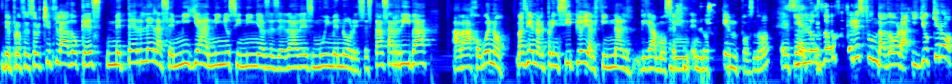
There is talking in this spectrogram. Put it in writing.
de profesor chiflado que es meterle la semilla a niños y niñas desde edades muy menores. Estás arriba, abajo, bueno, más bien al principio y al final, digamos, en, los tiempos, ¿no? Y en los dos eres fundadora. Y yo quiero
